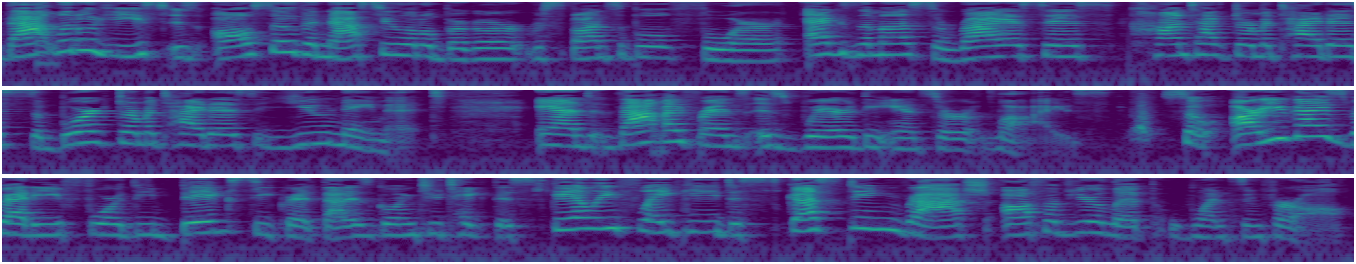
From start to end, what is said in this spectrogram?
That little yeast is also the nasty little booger responsible for eczema, psoriasis, contact dermatitis, seborrheic dermatitis, you name it. And that, my friends, is where the answer lies. So, are you guys ready for the big secret that is going to take this scaly, flaky, disgusting rash off of your lip once and for all?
